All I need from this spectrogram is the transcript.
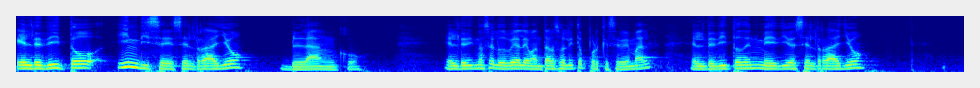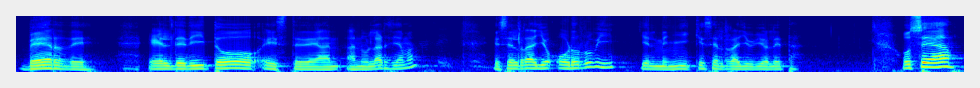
El dedito índice es el rayo blanco. El dedito no se los voy a levantar solito porque se ve mal. El dedito de en medio es el rayo verde. El dedito este, an- anular se llama. Es el rayo oro rubí y el meñique es el rayo violeta. O sea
